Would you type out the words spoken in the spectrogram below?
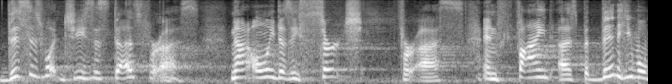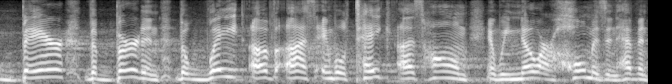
This is what Jesus does for us. Not only does he search for us and find us, but then he will bear the burden, the weight of us, and will take us home. And we know our home is in heaven,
